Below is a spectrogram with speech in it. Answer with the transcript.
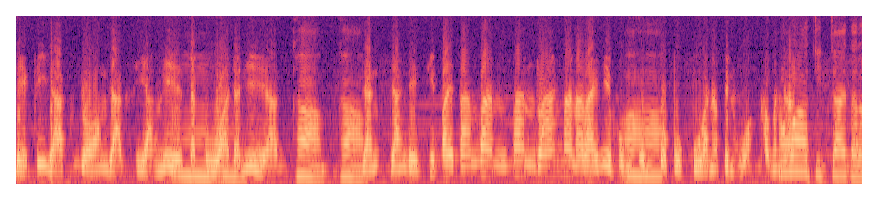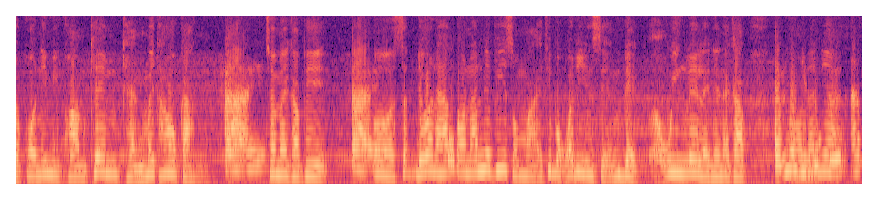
เด็กๆที่อยากร้องอยากเสียงนี่อืมจะกลัวจะนี่อะครับครับอย่างอย่างเด็กที่ไปตามบ้านบ้านร้างบ้านอะไรนี่ผมอ่าผมก็กลัวๆนะเป็นห่วงเขาเหมือเพนกัราะนว่าจิตใจแต่ละคนนี่มีความเข้มแข็งไม่เท่ากัน ใช่ใช่ไหมครับพี่ใช่เออเดี๋ยวนะครับผมตอนนั้นเนี่ยพี่สมหมายที่บอกว่าได้ยินเสียงเด็กเอ่อวิ่งเล่นอะไรเนี่ยนะครับผมได้ยินตอนนั้ทุนกเนี่ยคืนครับ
